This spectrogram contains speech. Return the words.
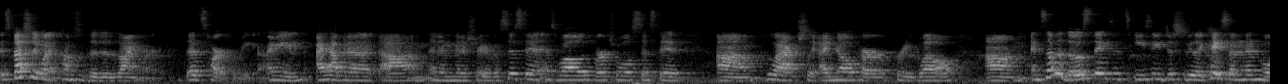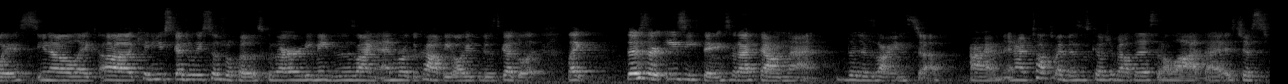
Especially when it comes to the design work that's hard for me. I mean, I have an, um, an administrative assistant as well as virtual assistant um, who I actually I know her pretty well. Um, and some of those things, it's easy just to be like, hey, send an invoice. You know, like, uh, can you schedule these social posts? Because I already made the design and wrote the copy. All you have to do is schedule it. Like, those are easy things, but I found that the design stuff. Um, and I've talked to my business coach about this and a lot that it's just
